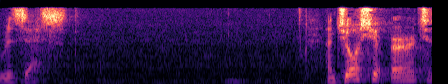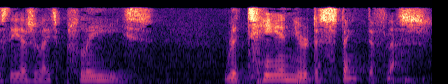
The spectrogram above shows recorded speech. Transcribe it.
resist? And Joshua urges the Israelites, please retain your distinctiveness.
